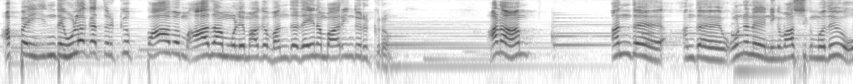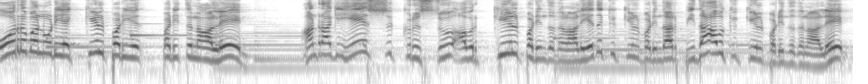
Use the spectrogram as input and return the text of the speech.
அப்ப இந்த உலகத்திற்கு பாவம் ஆதாம் மூலியமாக வந்ததை நம்ம அறிந்திருக்கிறோம். ஆனா அந்த அந்த ஒன்று நீங்க வாசிக்கும் போது ஒருவனுடைய கீழ்ப்படி படித்தனாலே அன்றாகி இயேசு கிறிஸ்து அவர் கீழ்ப்படிந்ததனாலே எதுக்கு கீழ்ப்படிந்தார்? பிதாவுக்கு கீழ்ப்படிந்ததனாலே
